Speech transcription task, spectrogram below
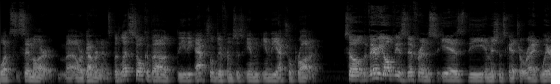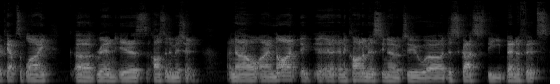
what's similar uh, or governance, but let's talk about the the actual differences in in the actual product. So the very obvious difference is the emission schedule, right? Where cap supply uh, Grin is constant emission. Now, I'm not a, a, an economist, you know, to uh, discuss the benefits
